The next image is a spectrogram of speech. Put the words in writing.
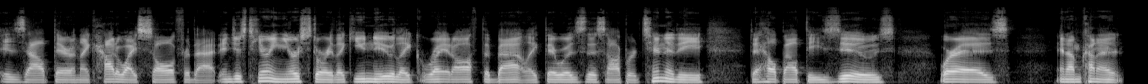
is out there, and like how do I solve for that? And just hearing your story, like you knew like right off the bat, like there was this opportunity to help out these zoos. Whereas, and I'm kind of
